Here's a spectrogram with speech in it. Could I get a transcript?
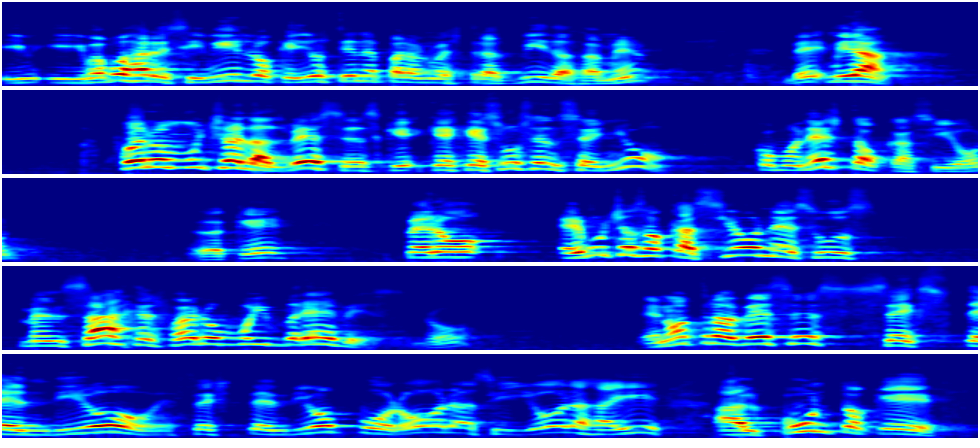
y, vamos a recibir lo que Dios tiene para nuestras vidas, amén. Ve, mira, fueron muchas las veces que, que, Jesús enseñó, como en esta ocasión, ¿ok? Pero en muchas ocasiones sus mensajes fueron muy breves, ¿no? En otras veces se extendió, se extendió por horas y horas ahí, al punto que,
